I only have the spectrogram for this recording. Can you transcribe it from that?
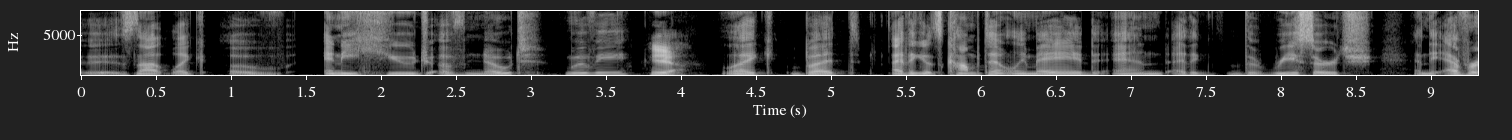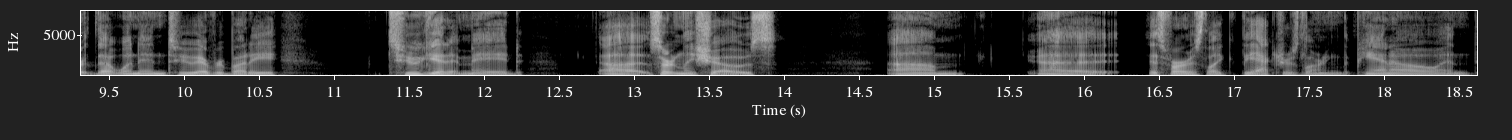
It's not like of any huge of note movie. Yeah. Like, but I think it's competently made, and I think the research and the effort that went into everybody to get it made uh, certainly shows. Um, uh, as far as like the actors learning the piano and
